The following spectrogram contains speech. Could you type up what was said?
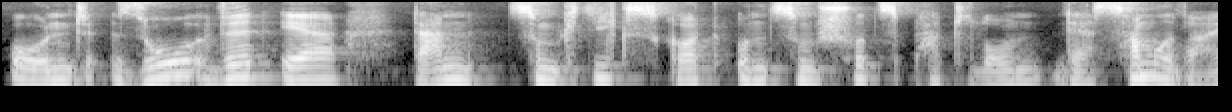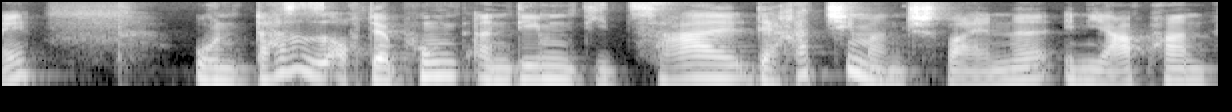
Und so wird er dann zum Kriegsgott und zum Schutzpatron der Samurai. Und das ist auch der Punkt, an dem die Zahl der Hachiman-Schweine in Japan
